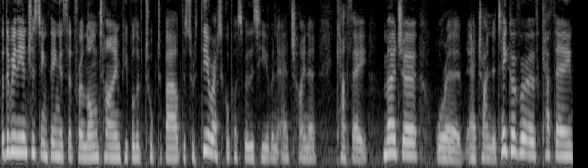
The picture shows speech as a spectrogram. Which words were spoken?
But the really interesting thing is that for a long time, people have talked about the sort of theoretical possibility of an Air China Cathay merger or an Air China takeover of Cathay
